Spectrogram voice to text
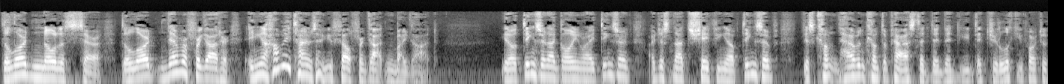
The Lord noticed Sarah. The Lord never forgot her. And you know, how many times have you felt forgotten by God? You know, things are not going right. Things are, are just not shaping up. Things have just come, haven't come to pass that, that, that, you, that you're looking forward to,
